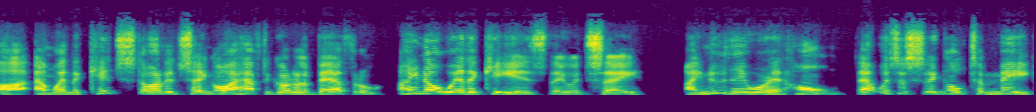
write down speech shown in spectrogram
Uh, and when the kids started saying, Oh, I have to go to the bathroom, I know where the key is, they would say. I knew they were at home. That was a signal to me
